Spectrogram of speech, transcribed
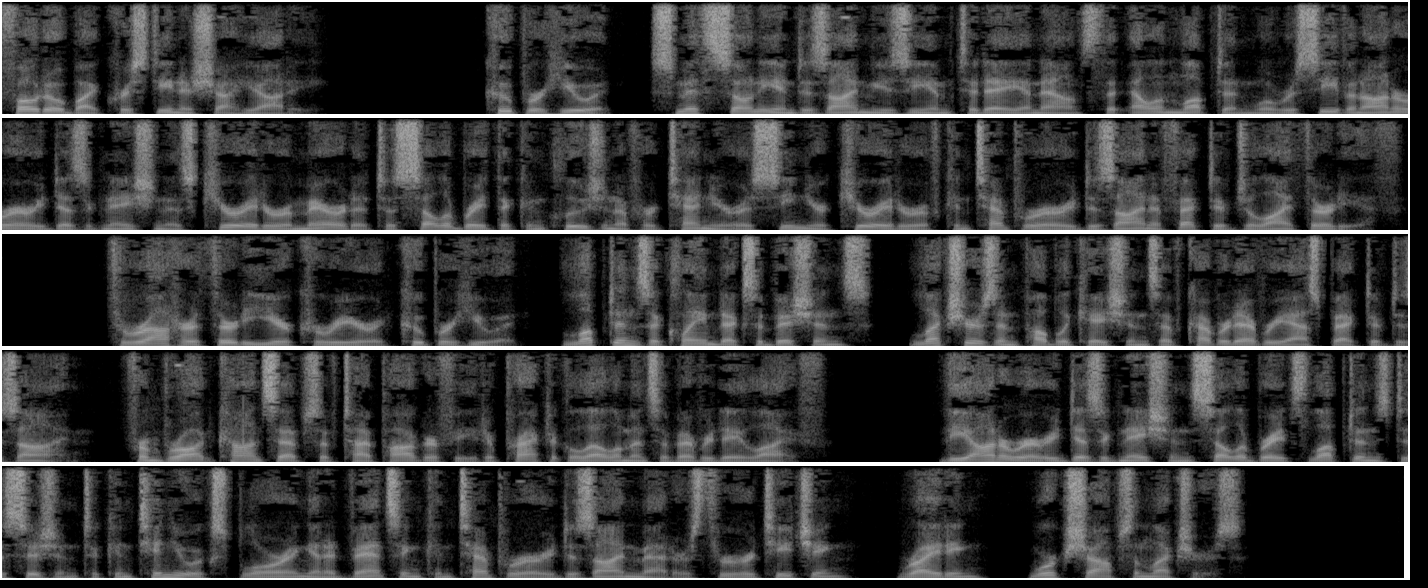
Photo by Christina Shahiati. Cooper Hewitt, Smithsonian Design Museum today announced that Ellen Lupton will receive an honorary designation as Curator Emerita to celebrate the conclusion of her tenure as Senior Curator of Contemporary Design effective July 30. Throughout her 30 year career at Cooper Hewitt, Lupton's acclaimed exhibitions, lectures, and publications have covered every aspect of design, from broad concepts of typography to practical elements of everyday life. The honorary designation celebrates Lupton's decision to continue exploring and advancing contemporary design matters through her teaching, writing, workshops, and lectures.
